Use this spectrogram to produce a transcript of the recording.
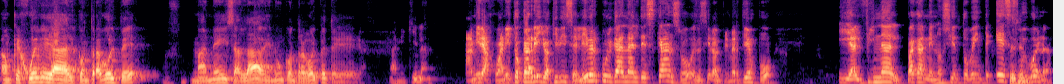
aunque juegue al contragolpe, Mané y Salah en un contragolpe te aniquilan. Ah, mira, Juanito Carrillo aquí dice, Liverpool gana al descanso, es decir, al primer tiempo, y al final paga menos 120. Esa es muy buena.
